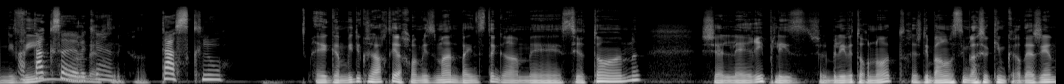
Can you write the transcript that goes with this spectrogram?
ניבים? הטקס לא האלה, איך כן. טאסק, נו. גם בדיוק שלחתי לך לא מזמן באינסטגרם סרטון של אה, Ripley's, של Believe it or not, אחרי שדיברנו על שמלה של קים קרדשיאן.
